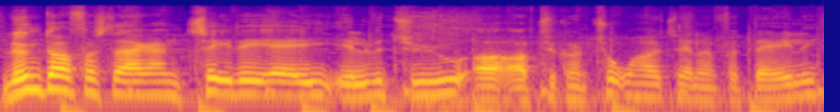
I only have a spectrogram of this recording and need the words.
Lyngdorf-forstærkeren TDAI 1120 og Opticon 2-højtaleren for Dali,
